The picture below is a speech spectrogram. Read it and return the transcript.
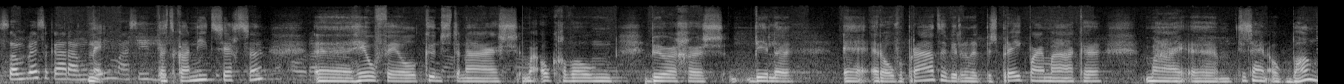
Sampai sekarang nee, dat kan niet, zegt ze. Uh, heel veel kunstenaars, maar ook gewoon burgers willen uh, erover praten, willen het bespreekbaar maken. Maar uh, ze zijn ook bang.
